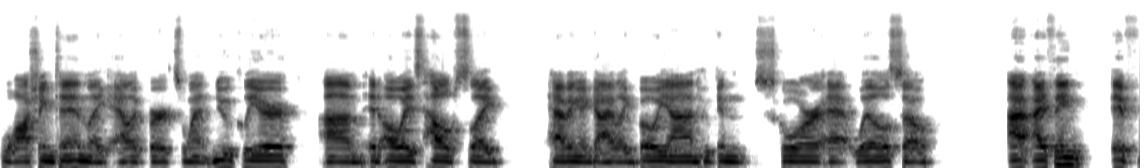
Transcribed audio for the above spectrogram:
Washington, like Alec Burks went nuclear. Um, it always helps like having a guy like Bojan who can score at will. So I, I think if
